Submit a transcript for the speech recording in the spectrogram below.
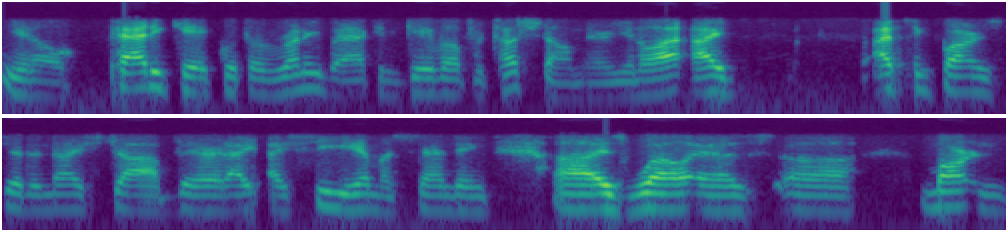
you know patty cake with a running back and gave up a touchdown there. You know, I, I I think Barnes did a nice job there, and I, I see him ascending uh, as well as uh, Martin.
